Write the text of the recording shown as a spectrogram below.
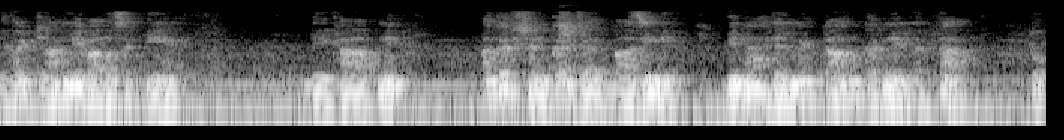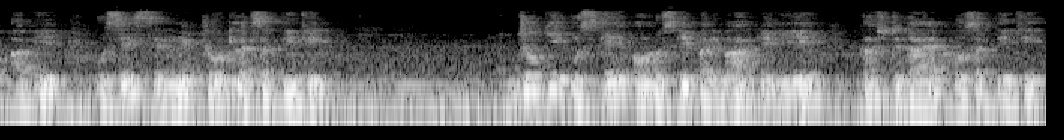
यह जानलेवा हो सकती हैं। देखा आपने? अगर शंकर जल्दबाजी में बिना हेलमेट काम करने लगता तो अभी उसे सिर में चोट लग सकती थी। जो कि उसके और उसके परिवार के लिए कष्टदायक हो सकती थी।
